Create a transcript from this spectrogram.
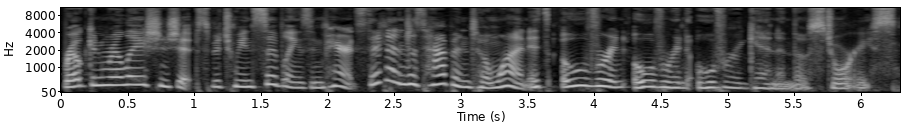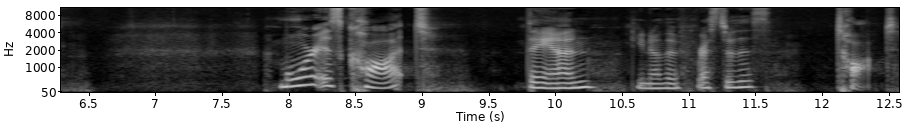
broken relationships between siblings and parents. They didn't just happen to one, it's over and over and over again in those stories. More is caught than, you know the rest of this? Taught.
